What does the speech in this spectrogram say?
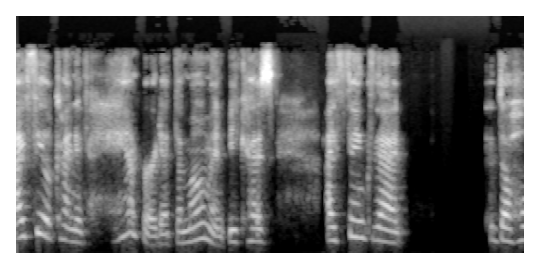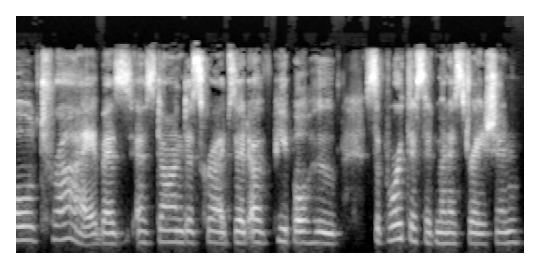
I feel kind of hampered at the moment because I think that the whole tribe, as, as Dawn describes it, of people who support this administration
